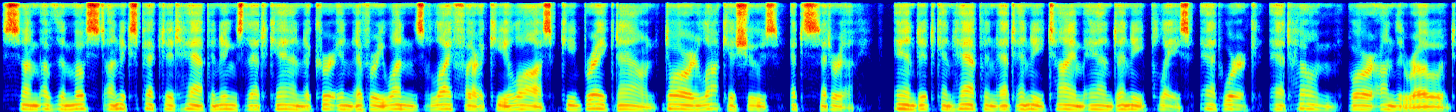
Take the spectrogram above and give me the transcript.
Some of the most unexpected happenings that can occur in everyone's life are a key loss, key breakdown, door lock issues, etc. And it can happen at any time and any place, at work, at home, or on the road.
